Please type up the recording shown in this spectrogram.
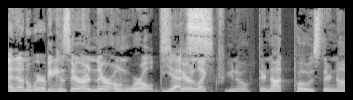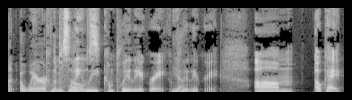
And unaware of being because they're in their own world. So Yes. they're like you know they're not posed. They're not aware of completely themselves. completely completely agree completely agree. Um okay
